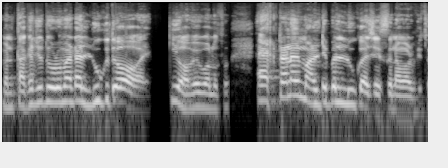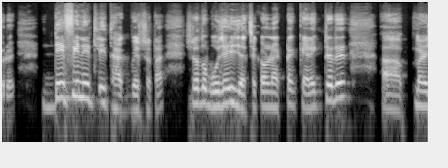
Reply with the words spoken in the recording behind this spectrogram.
মানে তাকে যদি ওরকম একটা লুক দেওয়া হয় কি হবে বলো তো একটা নয় মাল্টিপল লুক আছে সিনেমার ভিতরে। ডেফিনেটলি থাকবে সেটা। সেটা তো বোঝাই যাচ্ছে, কারণ একটা ক্যারেক্টারের মানে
